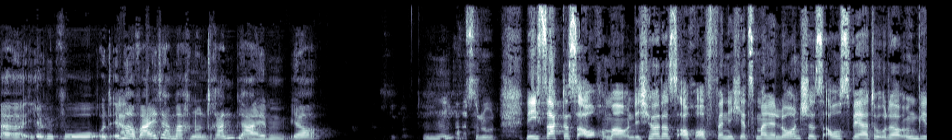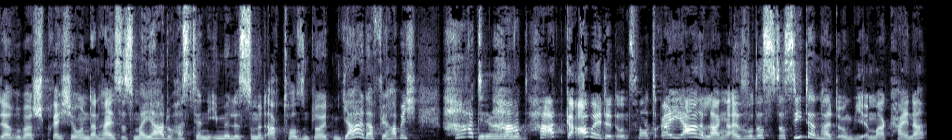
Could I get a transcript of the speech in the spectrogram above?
äh, irgendwo und immer ja. weitermachen und dranbleiben, ja. Mhm. Absolut. Nee, ich sag das auch immer und ich höre das auch oft, wenn ich jetzt meine Launches auswerte oder irgendwie darüber spreche und dann heißt es mal, ja, du hast ja eine E-Mail-Liste mit 8000 Leuten. Ja, dafür habe ich hart, ja. hart, hart gearbeitet und zwar drei Jahre lang. Also das, das sieht dann halt irgendwie immer keiner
